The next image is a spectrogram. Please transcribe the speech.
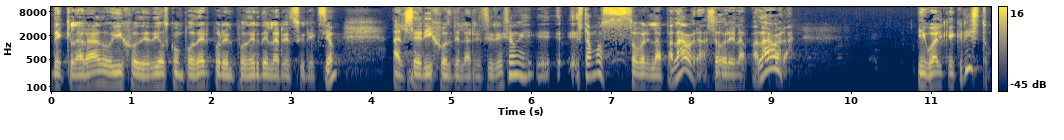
Declarado hijo de Dios con poder por el poder de la resurrección. Al ser hijos de la resurrección. Eh, eh, estamos sobre la palabra, sobre la palabra. Igual que Cristo.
